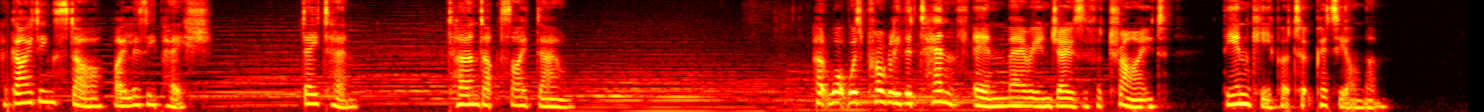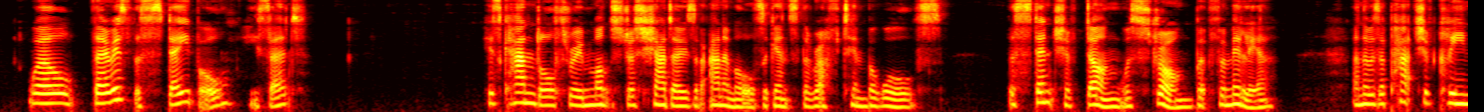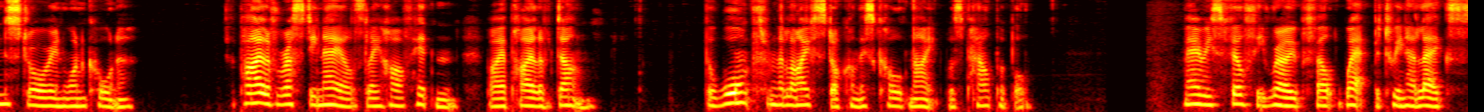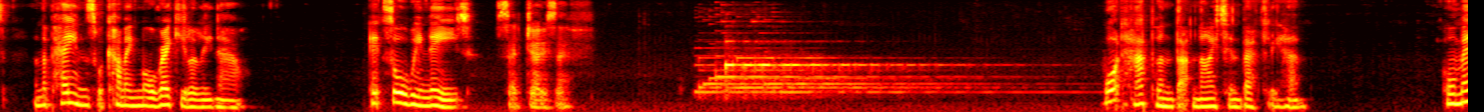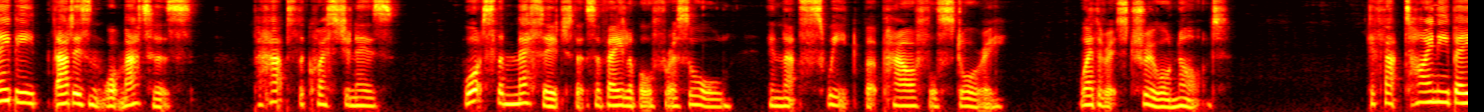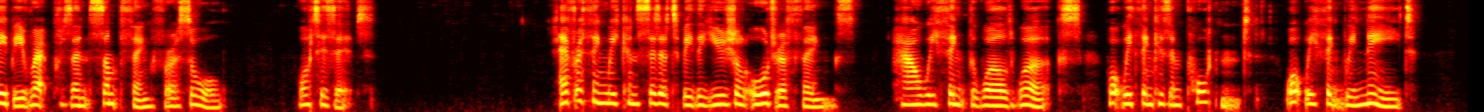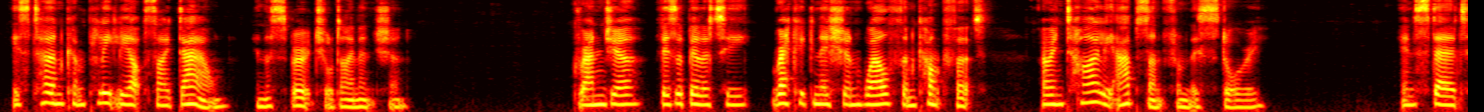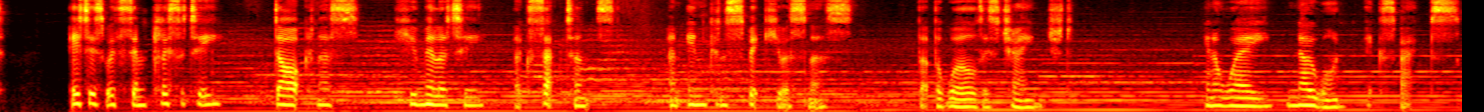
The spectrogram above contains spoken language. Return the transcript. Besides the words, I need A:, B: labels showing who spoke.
A: A Guiding Star by Lizzie Paish. Day 10 Turned Upside Down. At what was probably the tenth inn Mary and Joseph had tried, the innkeeper took pity on them. Well, there is the stable, he said. His candle threw monstrous shadows of animals against the rough timber walls. The stench of dung was strong but familiar and there was a patch of clean straw in one corner. A pile of rusty nails lay half hidden by a pile of dung. The warmth from the livestock on this cold night was palpable. Mary's filthy robe felt wet between her legs, and the pains were coming more regularly now. It's all we need, said Joseph. What happened that night in Bethlehem? Or maybe that isn't what matters. Perhaps the question is what's the message that's available for us all in that sweet but powerful story, whether it's true or not? If that tiny baby represents something for us all, what is it? Everything we consider to be the usual order of things, how we think the world works, what we think is important, what we think we need, is turned completely upside down in the spiritual dimension. Grandeur, visibility, recognition, wealth, and comfort are entirely absent from this story. Instead, it is with simplicity, darkness, humility, acceptance, and inconspicuousness that the world is changed in a way no one expects.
